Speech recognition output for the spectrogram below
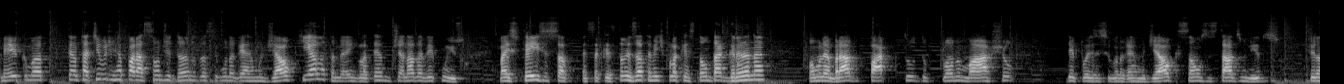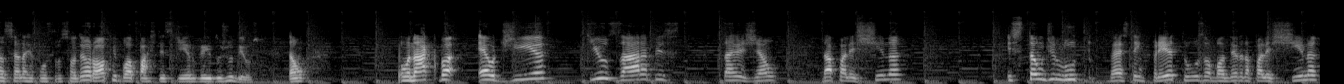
meio que uma tentativa de reparação de danos da Segunda Guerra Mundial, que ela também, a Inglaterra não tinha nada a ver com isso, mas fez essa, essa questão exatamente pela questão da grana, vamos lembrar do pacto do Plano Marshall depois da Segunda Guerra Mundial, que são os Estados Unidos financiando a reconstrução da Europa e boa parte desse dinheiro veio dos judeus. Então, o Nakba é o dia que os árabes da região da Palestina estão de luto, vestem preto, usam a bandeira da Palestina,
